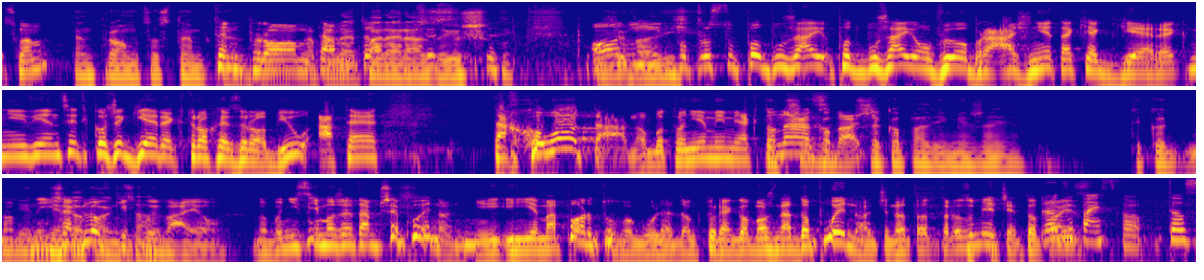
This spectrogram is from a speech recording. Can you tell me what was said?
Słucham? Ten prom, co stępkę Ten prom, tam parę, to- parę to razy już Oni używali. po prostu podburzają, podburzają wyobraźnię, tak jak Gierek mniej więcej, tylko że Gierek trochę zrobił, a te, ta hołota, no bo to nie wiem jak to No, przeko- nazwać, Przekopali Mierzeję. Tylko No, nie, I nie do żaglówki końca. pływają, no bo nic nie może tam przepłynąć i, i nie ma portu w ogóle, do którego można dopłynąć. No to, to rozumiecie, to, to Drodzy jest... Państwo, to z...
